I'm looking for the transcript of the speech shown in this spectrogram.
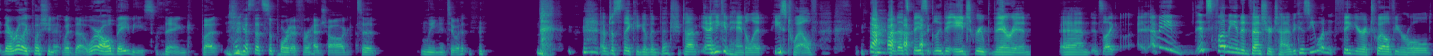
they're really pushing it with the "we're all babies" thing, but I guess that's supportive for Hedgehog to lean into it. I'm just thinking of Adventure Time. Yeah, he can handle it. He's 12. that's basically the age group they're in. And it's like, I mean, it's funny in Adventure Time because you wouldn't figure a 12 year old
